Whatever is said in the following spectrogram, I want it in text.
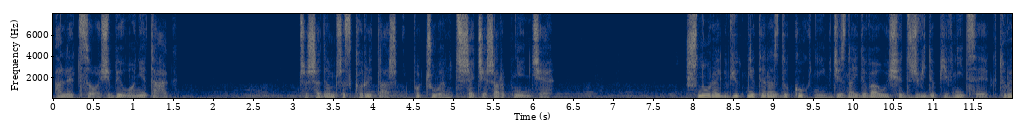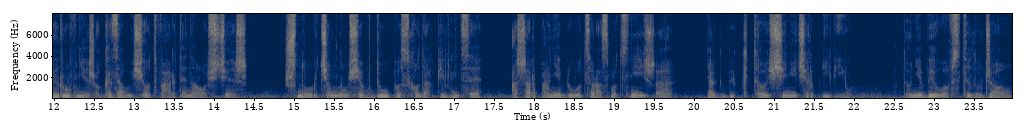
Ale coś było nie tak. Przeszedłem przez korytarz i poczułem trzecie szarpnięcie. Sznurek wiódł mnie teraz do kuchni, gdzie znajdowały się drzwi do piwnicy, które również okazały się otwarte na oścież. Sznur ciągnął się w dół po schodach piwnicy, a szarpanie było coraz mocniejsze, jakby ktoś się niecierpliwił. To nie było w stylu Joe.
